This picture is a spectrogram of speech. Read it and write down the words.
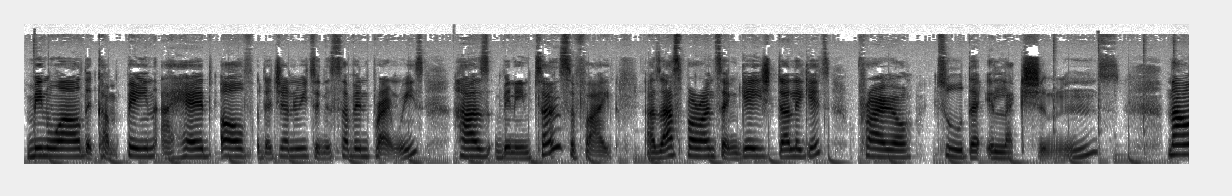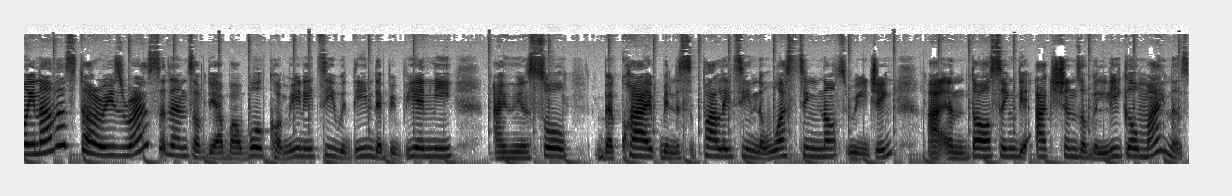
Meanwhile, the campaign ahead of the January 27 primaries has been intensified as aspirants engage delegates prior to the elections. Now, in other stories, residents of the Aboabo community within the Bibiani and Anhwiaso Bekwai municipality in the Western North region are endorsing the actions of illegal miners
